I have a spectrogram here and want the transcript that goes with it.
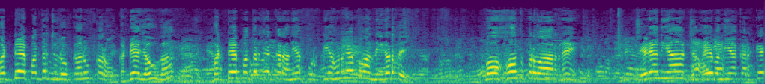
ਵੱਡੇ ਪੱਧਰ 'ਚ ਲੋਕਾਂ ਨੂੰ ਘਰੋਂ ਕੱਢਿਆ ਜਾਊਗਾ। ਵੱਡੇ ਪੱਧਰ 'ਤੇ ਘਰਾਂ ਦੀਆਂ ਕੁਰਕੀਆਂ ਹੋਣਗੀਆਂ ਭਵਾਨੀਗੜ੍ਹ ਦੇ ਬਹੁਤ ਪਰਿਵਾਰ ਨੇ ਜਿਹੜਿਆਂ ਦੀਆਂ ਜਥੇਬੰਦੀਆਂ ਕਰਕੇ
